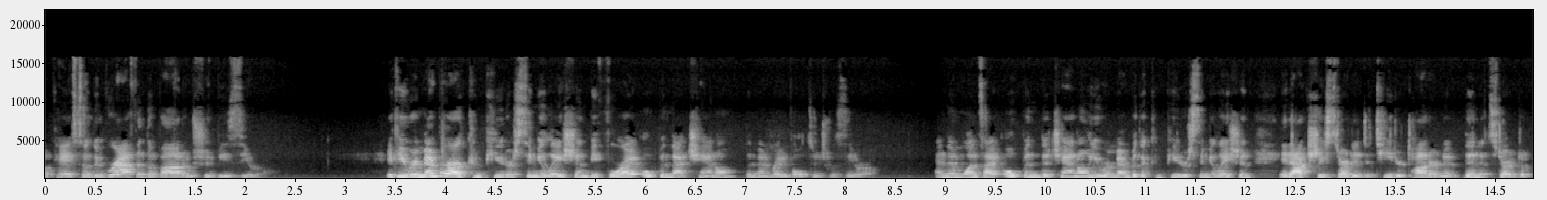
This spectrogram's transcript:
Okay, so the graph at the bottom should be zero. If you remember our computer simulation, before I opened that channel, the membrane voltage was zero. And then once I opened the channel, you remember the computer simulation, it actually started to teeter-totter and it, then it started to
